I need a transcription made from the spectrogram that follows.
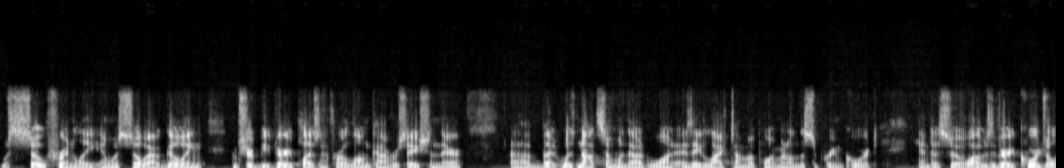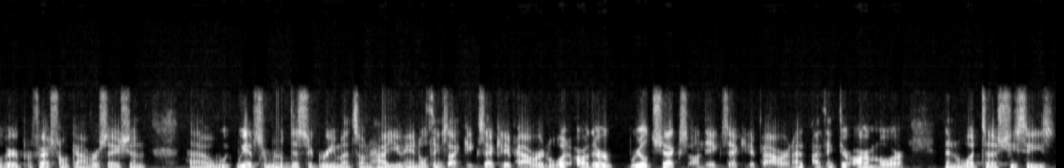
Was so friendly and was so outgoing. I'm sure it'd be very pleasant for a long conversation there. Uh, but was not someone that I would want as a lifetime appointment on the Supreme Court. And uh, so, while it was a very cordial, very professional conversation, uh, we, we, have some real disagreements on how you handle things like executive power and what are there real checks on the executive power. And I, I think there are more than what uh, she sees.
